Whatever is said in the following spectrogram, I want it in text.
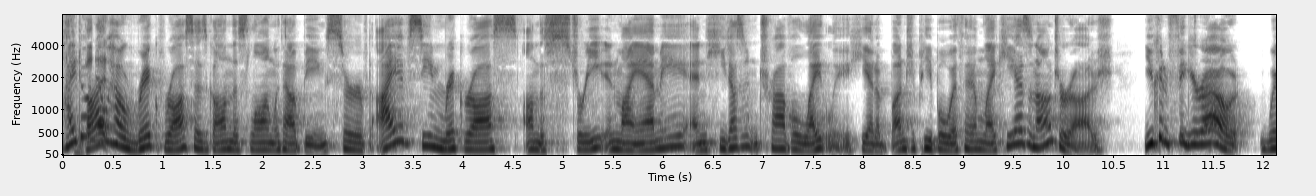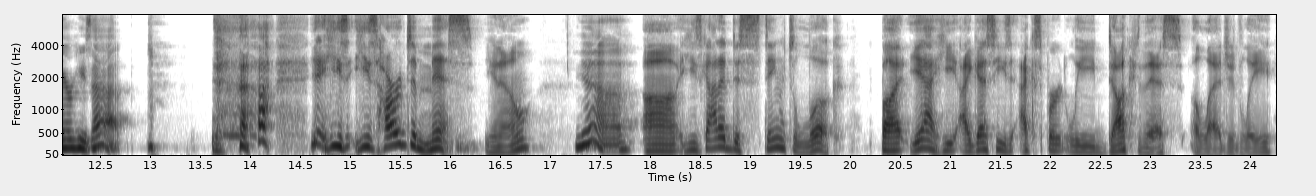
I don't But- know how Rick Ross has gone this long without being served. I have seen Rick Ross on the street in Miami and he doesn't travel lightly. He had a bunch of people with him. Like he has an entourage. You can figure out where he's at. yeah, he's he's hard to miss, you know? Yeah. Uh, he's got a distinct look, but yeah, he I guess he's expertly ducked this allegedly.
